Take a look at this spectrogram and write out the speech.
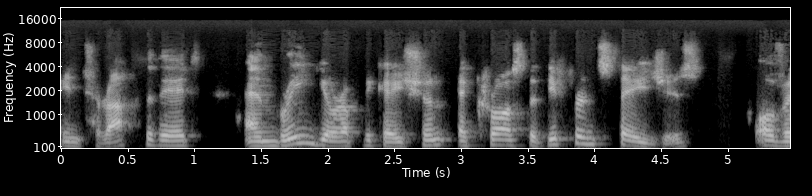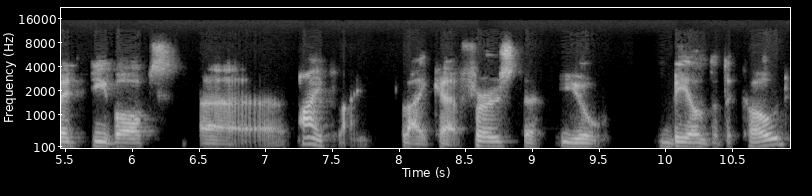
interact with it, and bring your application across the different stages of a DevOps uh, pipeline. Like first, you build the code,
